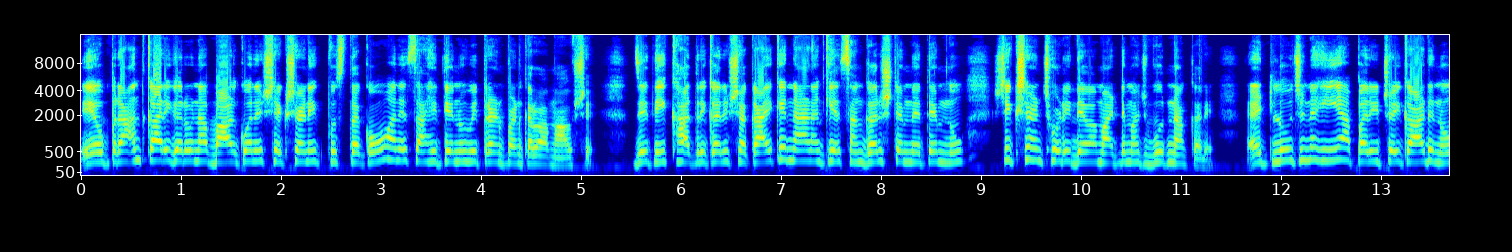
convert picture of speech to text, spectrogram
એ ઉપરાંત કારીગરોના બાળકોને શૈક્ષણિક પુસ્તકો અને સાહિત્યનું વિતરણ પણ કરવામાં આવશે. જેથી ખાતરી કરી શકાય કે નાણાકીય સંઘર્ષ તેમને તેમનું શિક્ષણ છોડી દેવા માટે મજબૂર ન કરે. એટલું જ નહીં, આ પરિચય કાર્ડનો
